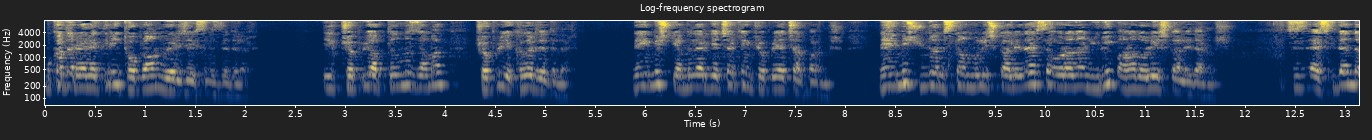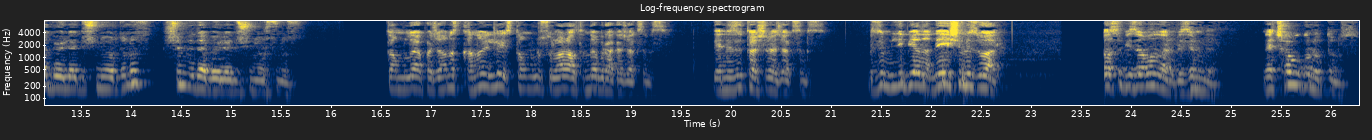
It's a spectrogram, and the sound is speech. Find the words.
Bu kadar elektriği toprağa mı vereceksiniz dediler. İlk köprü yaptığımız zaman köprü yıkılır dediler. Neymiş gemiler geçerken köprüye çarparmış. Neymiş Yunan İstanbul'u işgal ederse oradan yürüyüp Anadolu'yu işgal edermiş. Siz eskiden de böyle düşünüyordunuz, şimdi de böyle düşünüyorsunuz. İstanbul'a yapacağınız kanal ile İstanbul'u sular altında bırakacaksınız. Denizi taşıracaksınız. Bizim Libya'da ne işimiz var? Nasıl bir zamanlar bizimdi. Ne çabuk unuttunuz.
